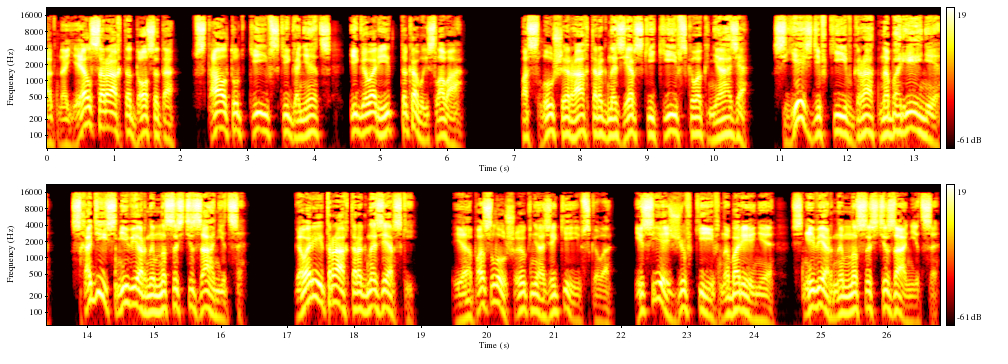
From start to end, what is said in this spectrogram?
Как наелся Рахта досыта, встал тут киевский гонец и говорит таковы слова. «Послушай, Рахта Рагнозерский киевского князя, съезди в Киевград на борение, сходи с неверным на состязаннице. Говорит Рахта Рогнозерский. Я послушаю князя Киевского и съезжу в Киев на борение с неверным на состязаннице.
